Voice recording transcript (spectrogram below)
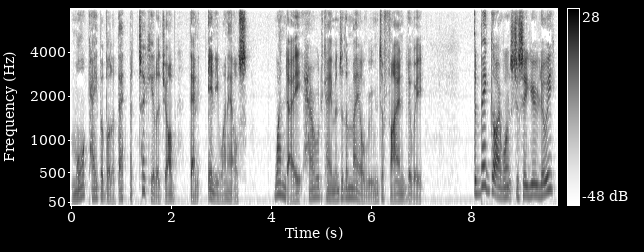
more capable at that particular job than anyone else. One day, Harold came into the mail room to find Louis. The big guy wants to see you, Louis,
